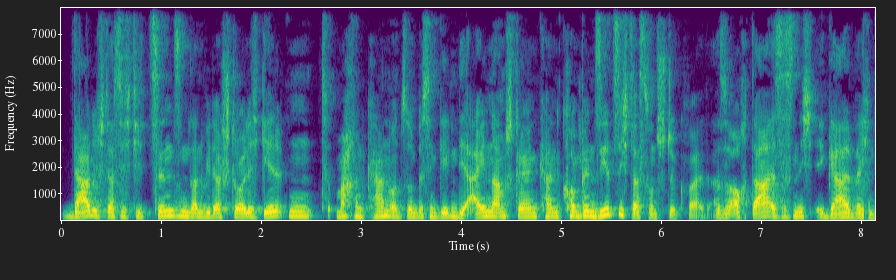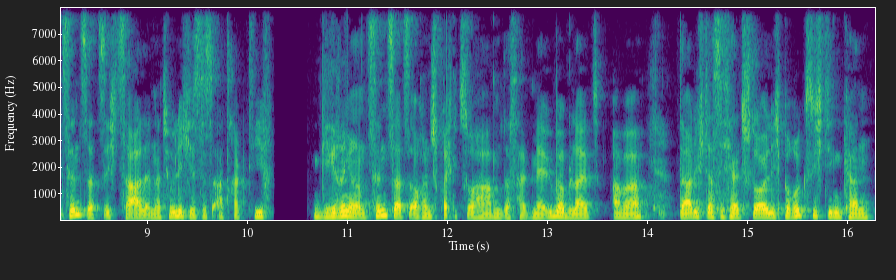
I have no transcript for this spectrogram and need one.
Dadurch, dass ich die Zinsen dann wieder steuerlich geltend machen kann und so ein bisschen gegen die Einnahmen stellen kann, kompensiert sich das so ein Stück weit. Also auch da ist es nicht egal, welchen Zinssatz ich zahle. Natürlich ist es attraktiv, geringeren Zinssatz auch entsprechend zu haben, dass halt mehr überbleibt. Aber dadurch, dass ich halt steuerlich berücksichtigen kann,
